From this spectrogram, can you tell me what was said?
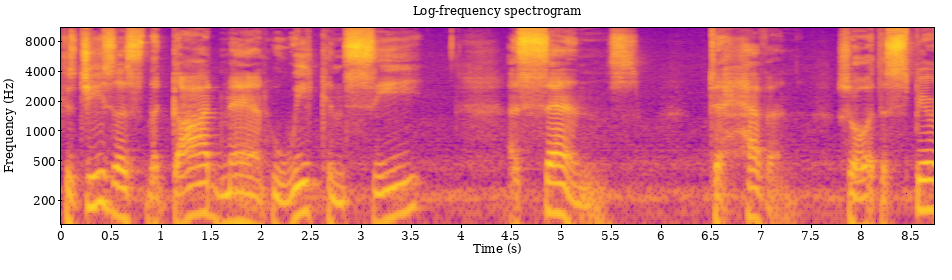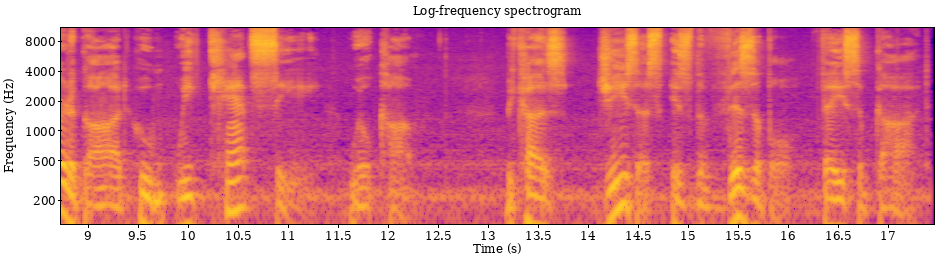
Because Jesus, the God man who we can see, ascends to heaven so that the Spirit of God, whom we can't see, will come. Because Jesus is the visible face of God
